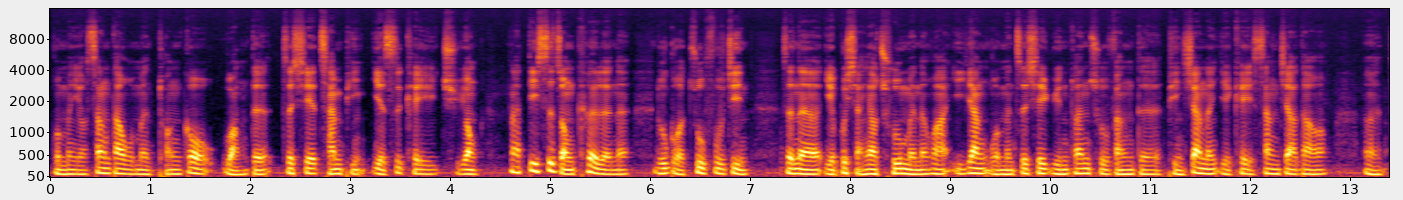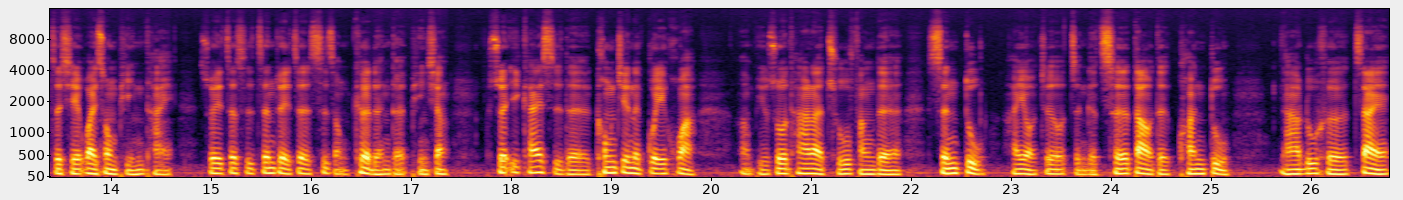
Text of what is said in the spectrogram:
我们有上到我们团购网的这些产品，也是可以取用。那第四种客人呢，如果住附近，真的也不想要出门的话，一样我们这些云端厨房的品相呢，也可以上架到呃这些外送平台。所以这是针对这四种客人的品相。所以一开始的空间的规划啊，比如说它的厨房的深度，还有就整个车道的宽度。然后如何在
